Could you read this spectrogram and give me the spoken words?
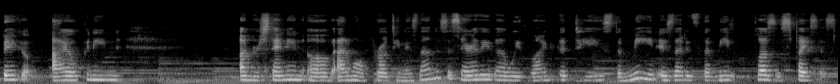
big eye-opening understanding of animal protein. Is not necessarily that we like the taste of meat is that it's the meat plus the spices.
